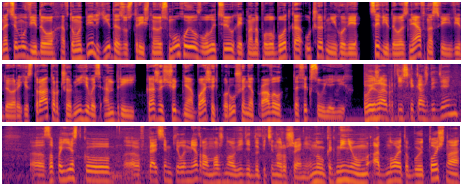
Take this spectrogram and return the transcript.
На цьому відео автомобіль їде зустрічною смугою вулицею Гетьмана Полуботка у Чернігові. Це відео зняв на свій відеорегістратор чернігівець Андрій. каже, щодня бачить порушення правил та фіксує їх. Выезжаю практически каждый день. Э, За поездку э, в 5-7 километров можно увидеть до 5 нарушений. Ну, как минимум одно это будет точно.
